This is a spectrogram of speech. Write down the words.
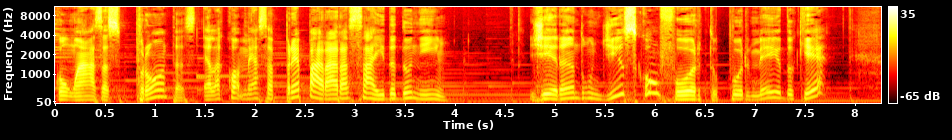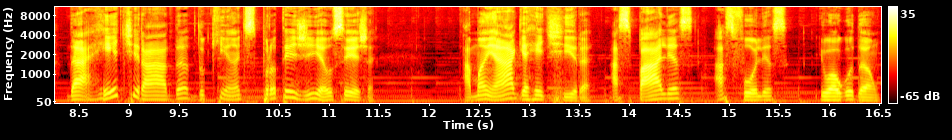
com asas prontas, ela começa a preparar a saída do ninho, gerando um desconforto por meio do que? Da retirada do que antes protegia, ou seja, a mãe águia retira as palhas, as folhas e o algodão.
